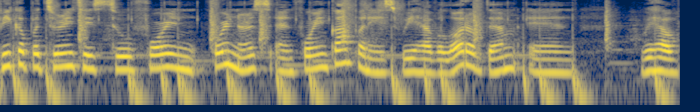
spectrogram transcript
big opportunities to foreign foreigners and foreign companies. We have a lot of them and we have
